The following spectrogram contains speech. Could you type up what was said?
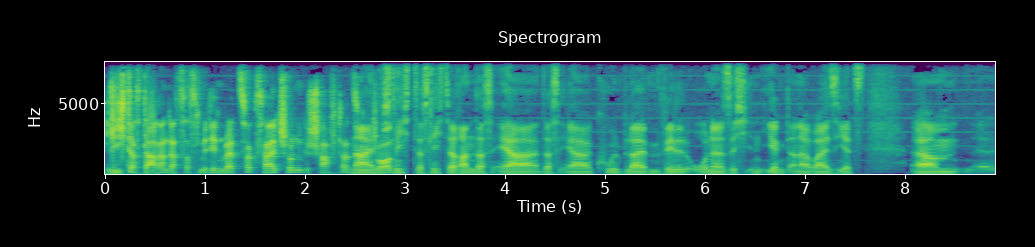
liegt das daran, dass das mit den Red Sox halt schon geschafft hat? Nein, das liegt, das liegt daran, dass er, dass er cool bleiben will, ohne sich in irgendeiner Weise jetzt ähm, äh,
